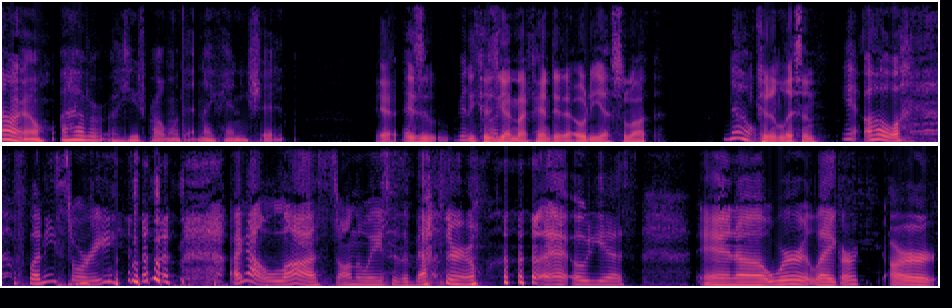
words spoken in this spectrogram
I don't know. I have a, a huge problem with that knife handing shit. yeah, is it really because you got knife handed at ODS a lot? No. You couldn't listen. Yeah. Oh, funny story. I got lost on the way to the bathroom at ODS, and uh, we're like our our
